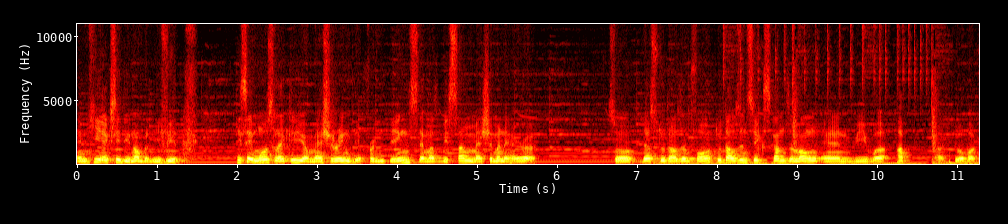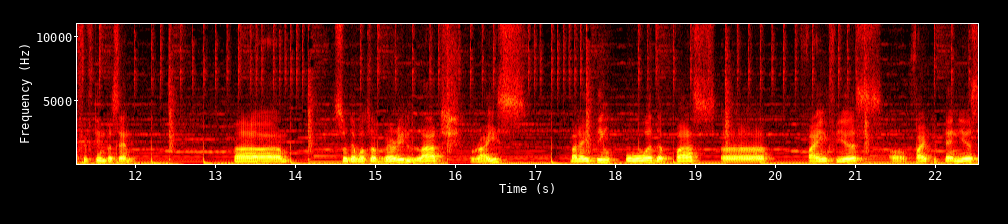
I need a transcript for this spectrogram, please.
And he actually did not believe it. He said, most likely you're measuring different things. There must be some measurement error. So that's 2004. 2006 comes along and we were up uh, to about 15%. Um, so there was a very large rise, but I think over the past uh, five years or five to ten years,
